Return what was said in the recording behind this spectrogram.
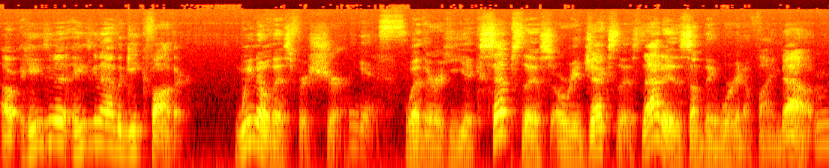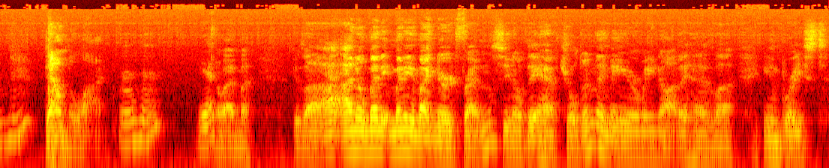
uh, he's gonna he's gonna have a geek father. We know this for sure. Yes. Whether he accepts this or rejects this, that is something we're going to find out Mm-hmm. down the line. Mm-hmm. Yeah. Because I, I know many many of my nerd friends, you know, they have children. They may or may not have uh, embraced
